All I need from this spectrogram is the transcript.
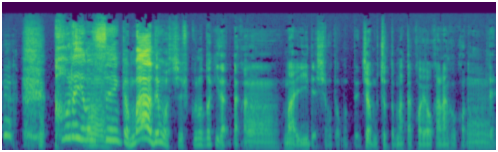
これ4000円か、まあでも私服の時だったから、うん。うんまあいいでしょうと思って。じゃあもうちょっとまた来ようかなここと思って、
